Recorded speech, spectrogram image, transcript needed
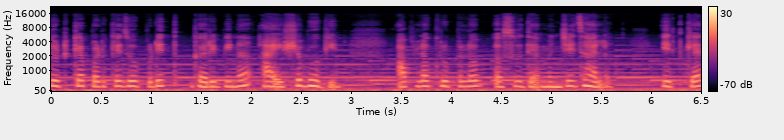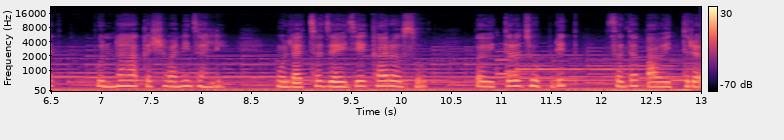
तुटक्या पडके झोपडीत गरिबीनं आयुष्य भोगीन. आपला कृपलोभ असू द्या म्हणजे झालं. इतक्यात पुन्हा आकाशवाणी झाली. मुलाचा जय जयकार असो पवित्र झोपडीत सदा पावित्र्य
